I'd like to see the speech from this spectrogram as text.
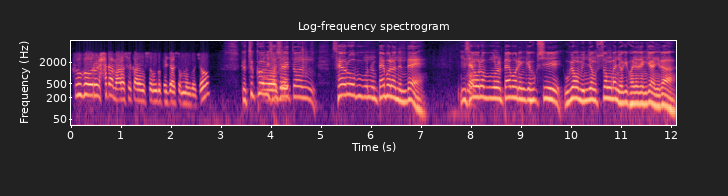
그거를 하다 말았을 가능성도 배제할 수 없는 거죠. 그 특검이 어, 자신했던 세월호 부분은 빼버렸는데 이 세월호 부분을 빼버린 게 혹시 우병우 민정수석만 여기 관여된 게 아니라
